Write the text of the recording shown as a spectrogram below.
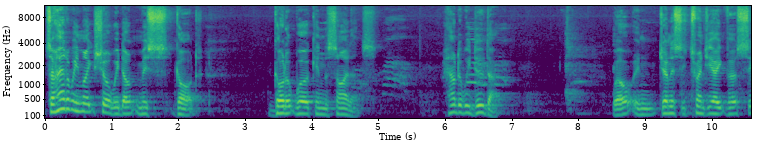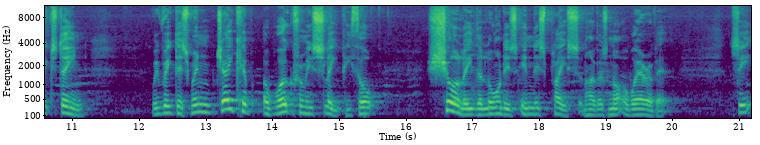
So, how do we make sure we don't miss God? God at work in the silence. How do we do that? Well, in Genesis 28, verse 16, we read this When Jacob awoke from his sleep, he thought, Surely the Lord is in this place, and I was not aware of it. See,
